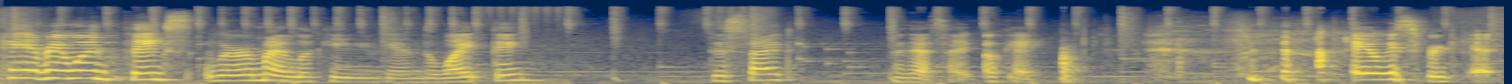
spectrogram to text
Hey everyone, thanks. Where am I looking again? The white thing? This side? Or that side? Okay. I always forget.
